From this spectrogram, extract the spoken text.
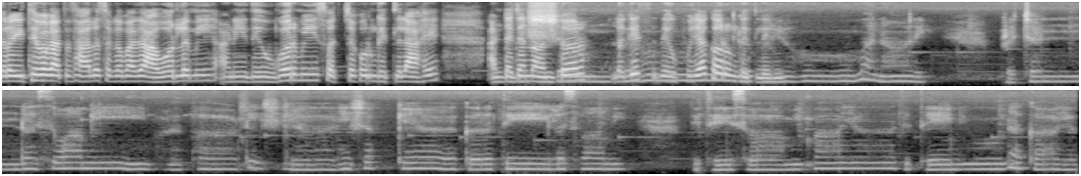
तर इथे बघा आता झालं सगळं माझं आवरलं मी आणि देवघर मी स्वच्छ करून घेतलेलं आहे. आणि त्याच्यानंतर लगेच देवपूजा करून घेतली मी. मनारे प्रचंड स्वामी शक्य करतील स्वामी. तिथे स्वामी पाय तिथे न्यून काय.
